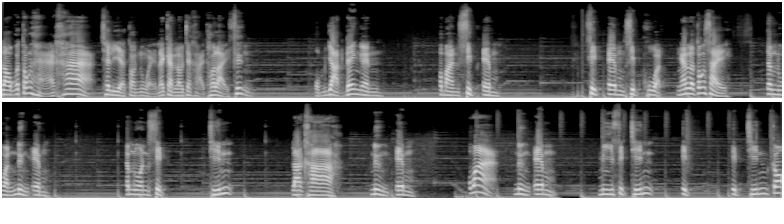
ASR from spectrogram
เราก็ต้องหาค่าเฉลี่ยต่อหน่วย แล้วกันเราจะขายเท่าไหร่ ซึ่งผมอยากได้เงินประมาณ 10m 10m 10 ขวด งั้นเราต้องใส่จำนวน 1m จำนวน 10 ชิ้น ราคา 1m เพราะว่า 1m มี 10 ชิ้น 10 10 ชิ้นก็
